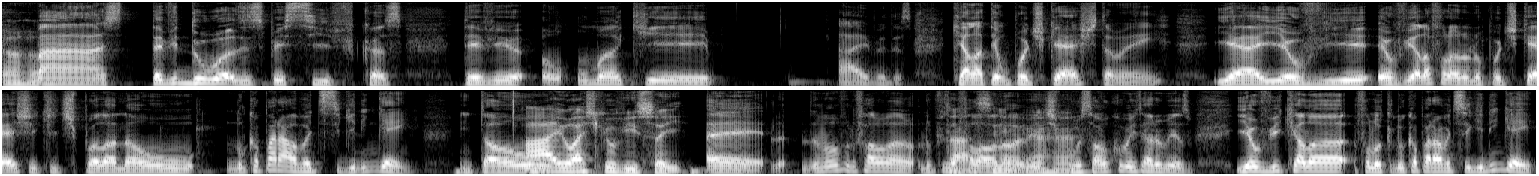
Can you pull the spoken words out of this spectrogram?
Aham. Mas teve duas específicas. Teve uma que. Ai, meu Deus. Que ela tem um podcast também. E aí eu vi, eu vi ela falando no podcast que, tipo, ela não. Nunca parava de seguir ninguém. Então. Ah, eu acho que eu vi isso aí. É, não vamos falar, não precisa Tá, falar sim, o nome, é, aham. tipo, só um comentário mesmo. E eu vi que ela falou que nunca parava de seguir ninguém.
